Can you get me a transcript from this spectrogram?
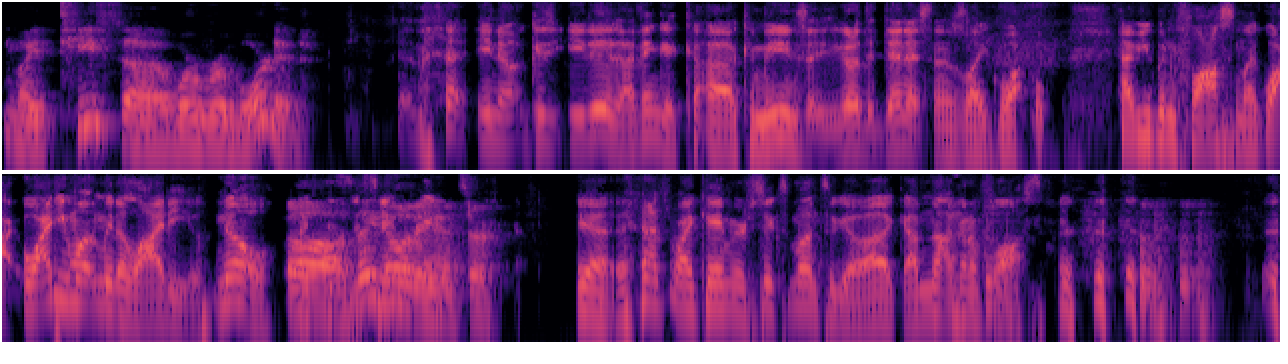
my teeth uh, were rewarded. you know, because you did. I think a uh, comedian said you go to the dentist and it's like, "What? Have you been flossing? Like, why? Why do you want me to lie to you? No. Oh, the they know the thing. answer. Yeah, that's why I came here six months ago. Like, I'm not going to floss.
